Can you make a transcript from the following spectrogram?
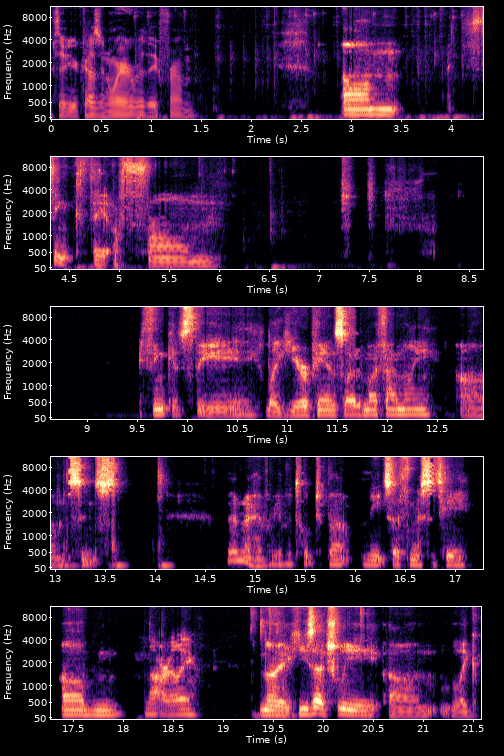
If they're your cousin, where were they from? Um, I think they are from. Think it's the like European side of my family. Um, since I don't know, have we ever talked about Neat's ethnicity? Um, Not really. no, he's actually um like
